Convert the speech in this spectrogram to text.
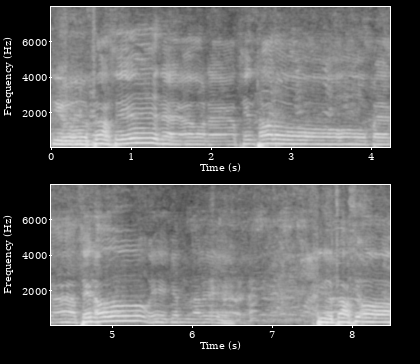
tiểu trang thế nào là thiên thao lô bè là thế nó về dân là để tiểu trang sẽ ô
